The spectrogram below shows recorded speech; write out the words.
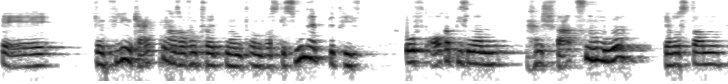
bei den vielen Krankenhausaufenthalten und, und was Gesundheit betrifft, oft auch ein bisschen einen, einen schwarzen Humor, der was dann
